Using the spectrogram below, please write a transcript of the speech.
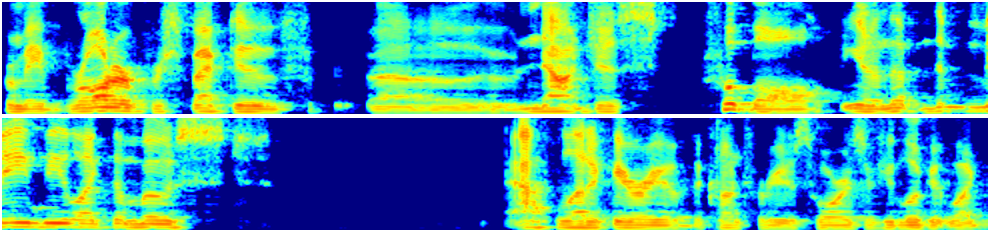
from a broader perspective, uh, not just football. You know, that, that may be like the most athletic area of the country as far as if you look at like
